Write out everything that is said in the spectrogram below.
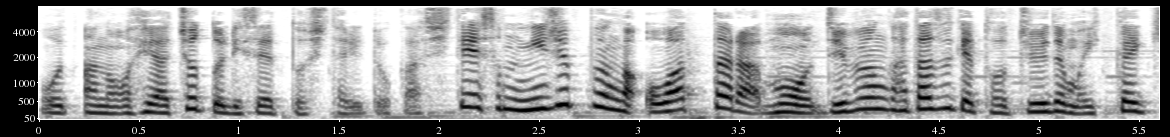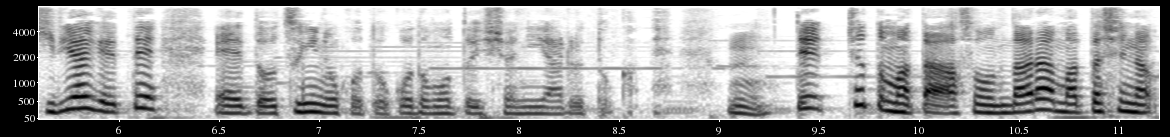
おあの、お部屋ちょっとリセットしたりとかして、その20分が終わったらもう自分が片付け途中でも一回切り上げて、えっ、ー、と、次のことを子供と一緒にやるとかね。うん。で、ちょっとまた遊遊んだら、またシナ、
